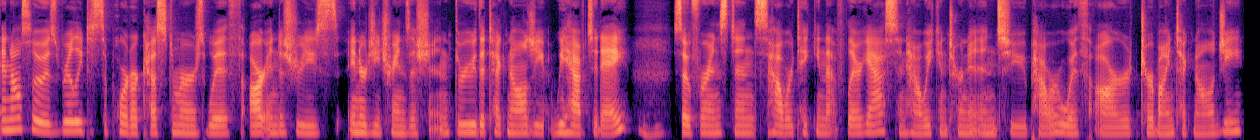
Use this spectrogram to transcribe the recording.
And also is really to support our customers with our industry's energy transition through the technology we have today. Mhm. So, for instance, how we're taking that flare gas and how we can turn it into power with our turbine technology.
